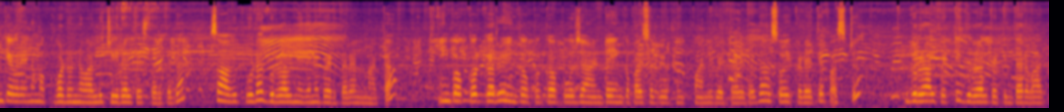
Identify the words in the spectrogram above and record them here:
ఇంకెవరైనా మొక్కుబడి ఉన్న వాళ్ళు చీరలు తెస్తారు కదా సో అవి కూడా గుర్రాల మీదనే పెడతారనమాట ఇంకొక్కొక్కరు ఇంకొక్కొక్క పూజ అంటే ఇంకా పసుపు పని అని పెట్టాలి కదా సో ఇక్కడైతే ఫస్ట్ గుర్రాలు పెట్టి గుర్రాలు పెట్టిన తర్వాత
